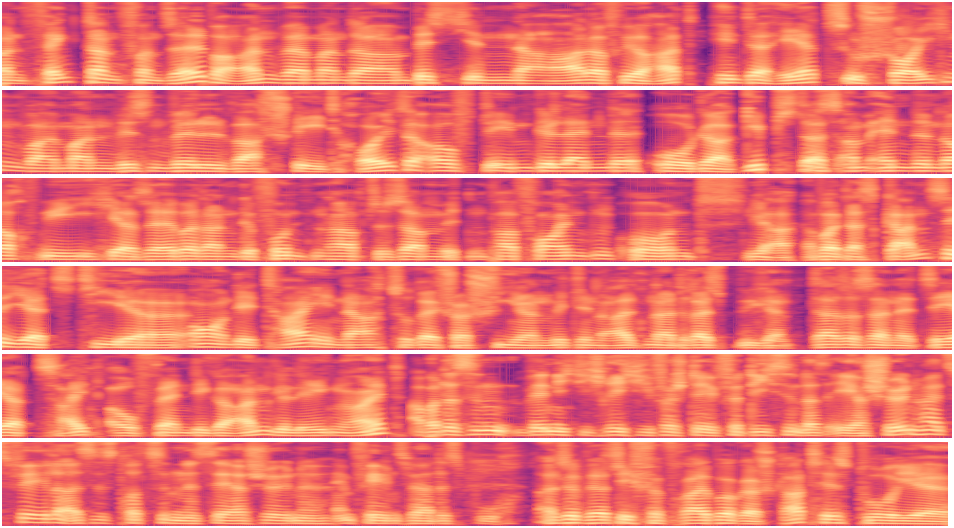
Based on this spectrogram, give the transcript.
Man fängt dann von selber an, wenn man da ein bisschen eine A dafür hat, hinterher zu scheuchen, weil man wissen will, was steht heute auf dem Gelände oder gibt's das am Ende noch, wie ich ja selber dann gefunden habe, zusammen mit ein paar Freunden. Und ja, aber das Ganze jetzt hier en Detail nachzurecherchieren mit den alten Adressbüchern, das ist eine sehr zeitaufwendige Angelegenheit. Aber das sind, wenn ich dich richtig verstehe, für dich sind das eher Schönheitsfehler. Es ist trotzdem ein sehr schönes, empfehlenswertes Buch. Also wer sich für Freiburger Stadthistorie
